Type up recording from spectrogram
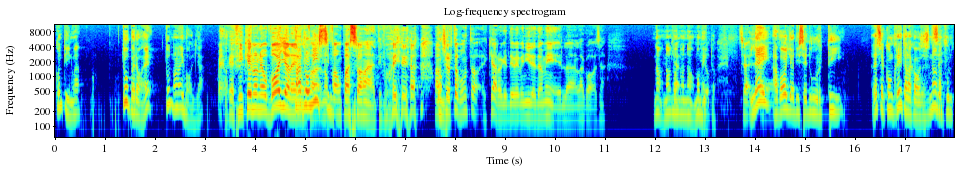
Continua. Tu però, eh, tu non hai voglia. Beh, okay, finché non ne ho voglia lei non fa, non fa, un passo avanti, poi a un certo punto è chiaro che deve venire da me la, la cosa. No, no, no, no, no, momento. Io, cioè, lei ha voglia di sedurti, adesso è concreta la cosa, se, no fun-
